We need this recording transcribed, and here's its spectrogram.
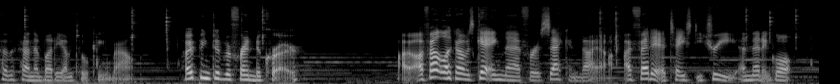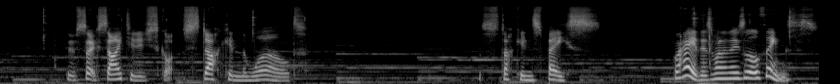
the kind of buddy I'm talking about. Hoping to befriend a crow. I, I felt like I was getting there for a second. I, I fed it a tasty treat, and then it got... It was so excited it just got stuck in the world. Stuck in space. Well, hey, there's one of those little things.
